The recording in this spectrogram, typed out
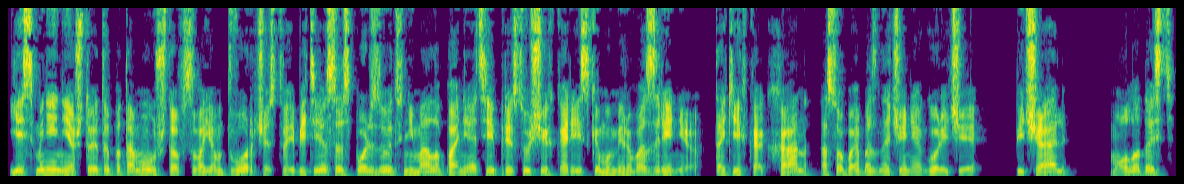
Есть мнение, что это потому, что в своем творчестве BTS использует немало понятий, присущих корейскому мировоззрению, таких как хан, особое обозначение горечи, печаль, молодость,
